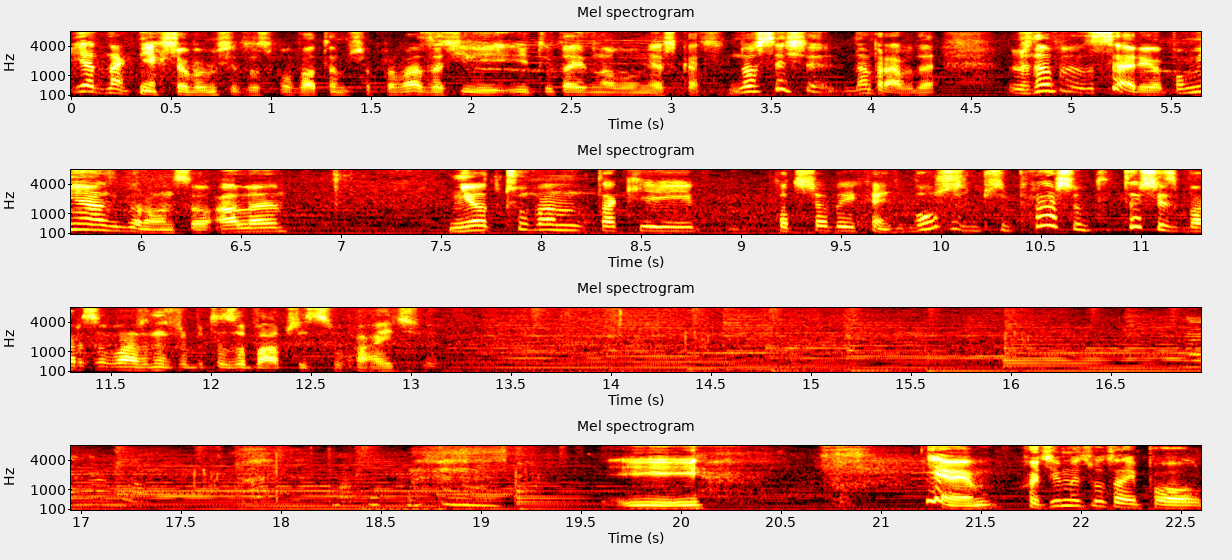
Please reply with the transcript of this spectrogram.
jednak nie chciałbym się tu z powrotem przeprowadzać i, i tutaj znowu mieszkać. No w sensie naprawdę, już na, serio, pomijając gorąco, ale nie odczuwam takiej potrzeby i chęci. Boże, przepraszam, to też jest bardzo ważne, żeby to zobaczyć, słuchajcie. I nie wiem, chodzimy tutaj po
